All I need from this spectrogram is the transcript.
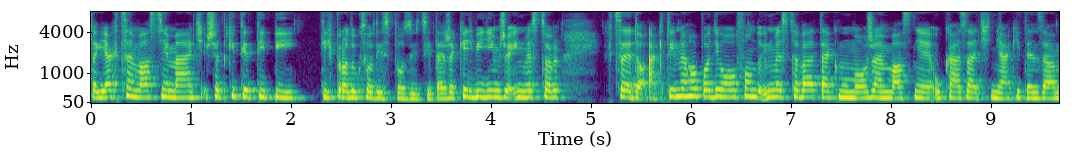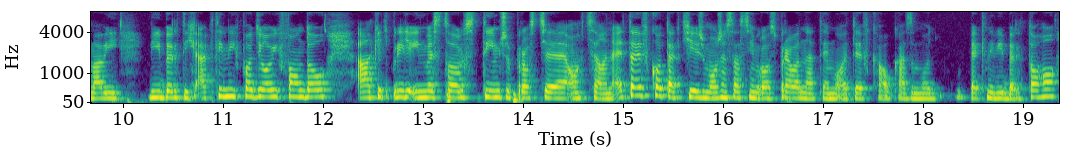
tak ja chcem vlastne mať všetky tie typy tých produktov v dispozícii. Takže keď vidím, že investor chce do aktívneho podielového fondu investovať, tak mu môžem vlastne ukázať nejaký ten zaujímavý výber tých aktívnych podielových fondov, ale keď príde investor s tým, že proste on chce len etf tak tiež môžem sa s ním rozprávať na tému etf ukázať mu pekný výber toho.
